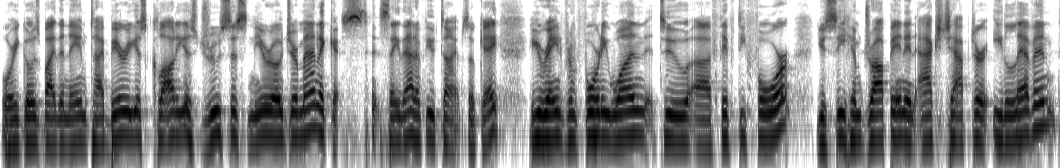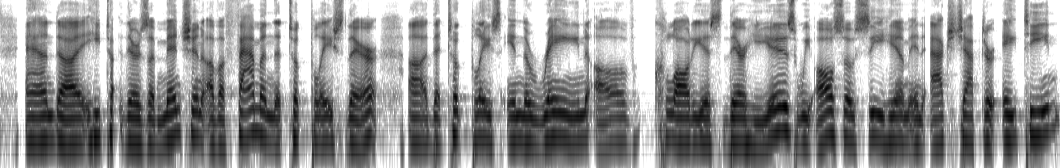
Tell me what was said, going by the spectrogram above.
or he goes by the name Tiberius Claudius Drusus Nero Germanicus. Say that a few times, okay? He reigned from 41 to uh, 54. You see him drop in in Acts chapter 11, and uh, he t- there's a mention of a famine that took place there, uh, that took place in the reign of Claudius. There he is. We also see him in Acts chapter 18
